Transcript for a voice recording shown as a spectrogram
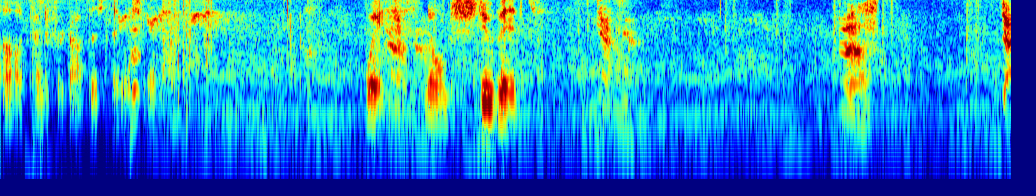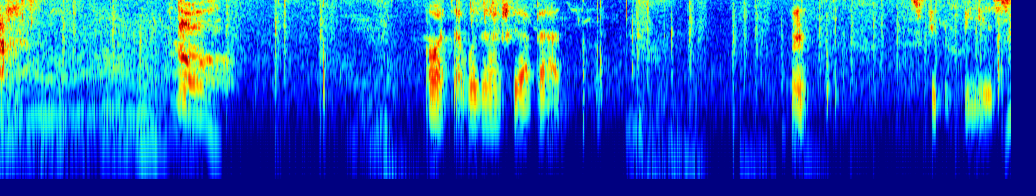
Oh, I kind of forgot this thing was here. Wait, no, I'm stupid. Oh, that wasn't actually that bad. Hmm. Stupid bees.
